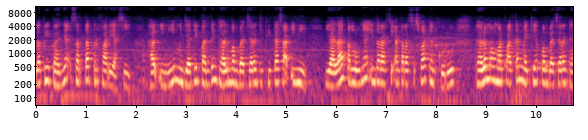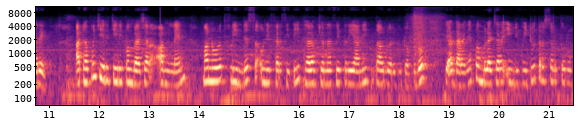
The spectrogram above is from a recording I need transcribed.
lebih banyak serta bervariasi Hal ini menjadi penting dalam pembelajaran digital saat ini, ialah perlunya interaksi antara siswa dan guru dalam memanfaatkan media pembelajaran daring. Adapun ciri-ciri pembelajaran online menurut Flinders University dalam jurnal Fitriani tahun 2020 di antaranya pembelajaran individu terstruktur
